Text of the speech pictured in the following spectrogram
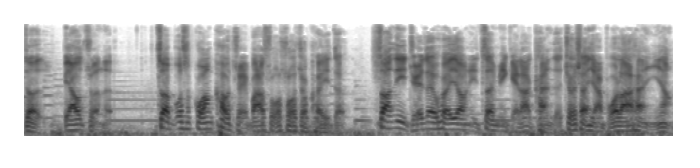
的标准了。这不是光靠嘴巴说说就可以的，上帝绝对会要你证明给他看的，就像亚伯拉罕一样。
